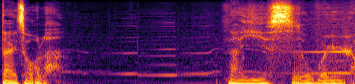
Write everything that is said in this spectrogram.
带走了。那一丝温柔。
